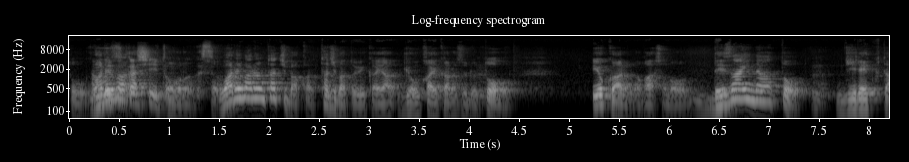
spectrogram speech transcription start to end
と難しいところですようん我々の立場から立場というかや業界からすると、よくあるのがそのデザイナーとディレクタ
